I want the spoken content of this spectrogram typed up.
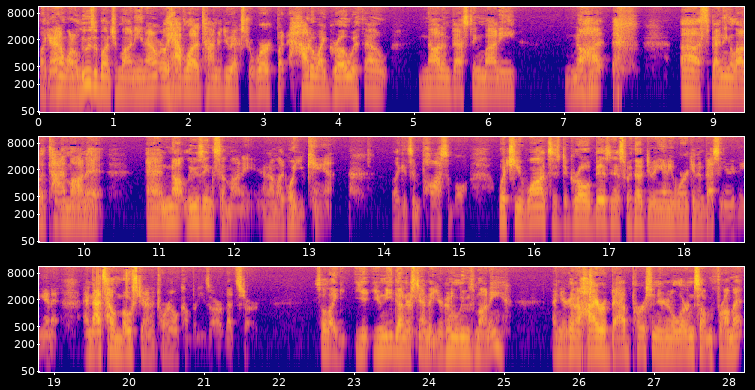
like I don't want to lose a bunch of money and I don't really have a lot of time to do extra work. But how do I grow without not investing money, not uh, spending a lot of time on it, and not losing some money? And I'm like, well, you can't. Like it's impossible. What she wants is to grow a business without doing any work and investing anything in it. And that's how most janitorial companies are that start. So like you, you need to understand that you're going to lose money and you're going to hire a bad person. You're going to learn something from it.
